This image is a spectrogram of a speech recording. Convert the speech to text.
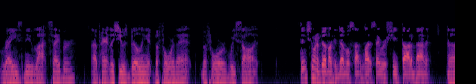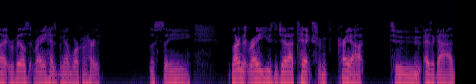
Rey's new lightsaber. apparently, she was building it before that, before we saw it. Didn't she want to build like a double-sided lightsaber? She thought about it. Uh, it reveals that Rey has begun work on her. Let's see. Learn that Rey used the Jedi text from Krayt to as a guide.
